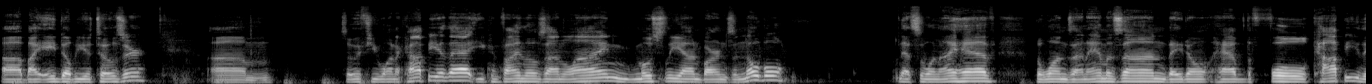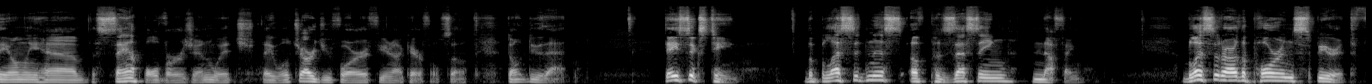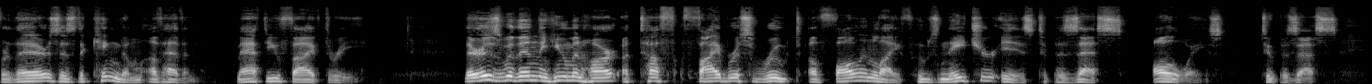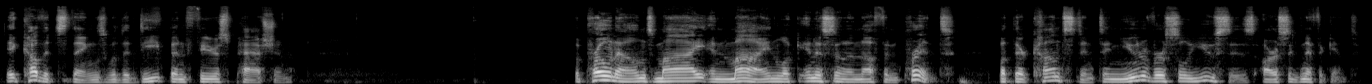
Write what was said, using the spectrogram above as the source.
uh, by A.W. Tozer. Um, so if you want a copy of that, you can find those online, mostly on Barnes & Noble. That's the one I have. The ones on Amazon, they don't have the full copy. They only have the sample version, which they will charge you for if you're not careful. So don't do that. Day 16 the blessedness of possessing nothing. Blessed are the poor in spirit, for theirs is the kingdom of heaven. Matthew 5 3. There is within the human heart a tough, fibrous root of fallen life whose nature is to possess, always to possess. It covets things with a deep and fierce passion. The pronouns my and mine look innocent enough in print but their constant and universal uses are significant.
